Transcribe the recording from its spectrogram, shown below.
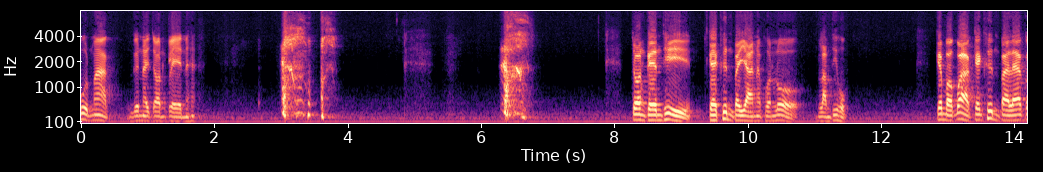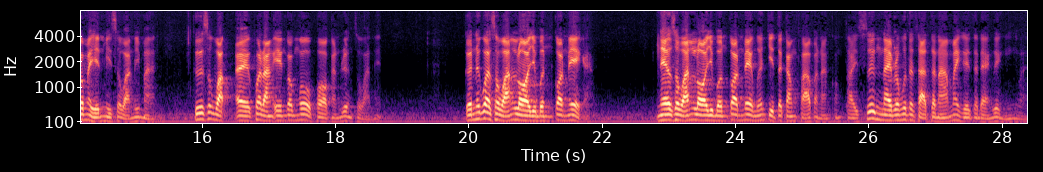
พูดมากเกินนายจอนเกรนนะฮะจอนเกรนที่แกขึ้นไปยานอพอลโลลำที่หกแกบอกว่าแกขึ้นไปแล้วก็ไม่เห็นมีสวรรค์วิมาน คือสวรรค์ไอ้ฝรั่งเองก็โง่พอกันเรื่องสวรรค์เนี่ยเกิดนึกว่าสวรรค์ลอยอยู่บนก้อนเมฆอะ แนวสวรรค์ลอยอยู่บนก้อนเมฆเหมือนจิตกรรมฝาผนังของไทย ซึ่งในพระพุทธศาสนาไม่เคยแสดงเรื่องนี้ไว้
